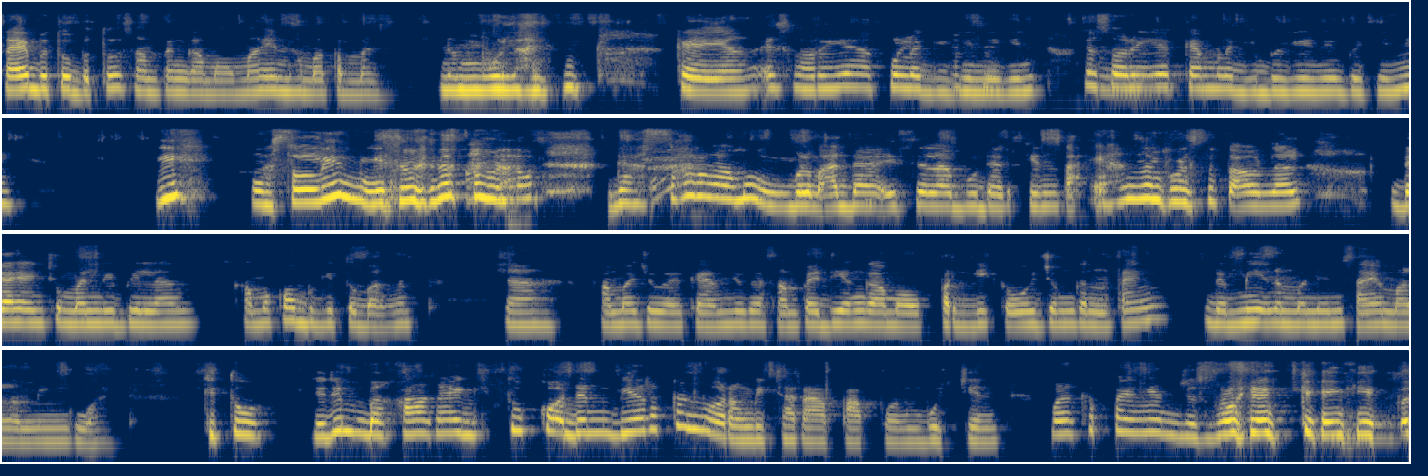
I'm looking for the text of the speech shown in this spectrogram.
Saya betul-betul sampai nggak mau main sama teman. Enam bulan. Kayak yang eh sorry ya aku lagi gini-gini. Eh sorry ya kamu lagi begini-begini. Ih ngeselin gitu. Teman-teman dasar kamu. Belum ada istilah budak cinta ya 10 tahun lalu. Udah yang cuman dibilang kamu kok begitu banget? Nah, sama juga kayak juga sampai dia nggak mau pergi ke ujung genteng demi nemenin saya malam mingguan. Gitu. Jadi bakal kayak gitu kok dan biarkan orang bicara apa pun bucin. Mereka pengen justru yang kayak gitu.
